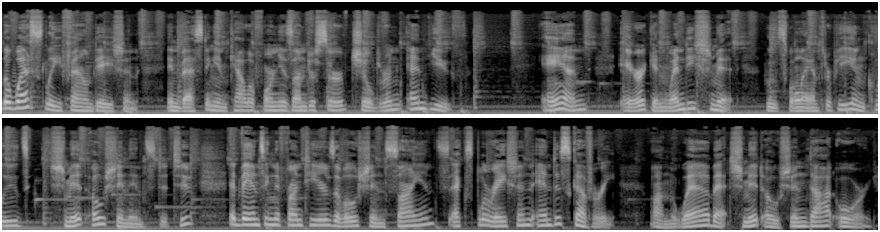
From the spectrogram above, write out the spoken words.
The Wesley Foundation, investing in California's underserved children and youth. And Eric and Wendy Schmidt, whose philanthropy includes Schmidt Ocean Institute, advancing the frontiers of ocean science, exploration, and discovery on the web at schmidtocean.org.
